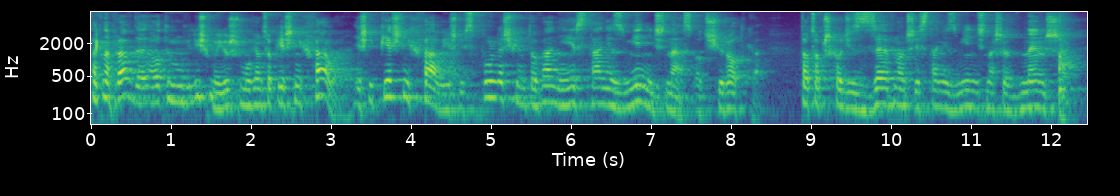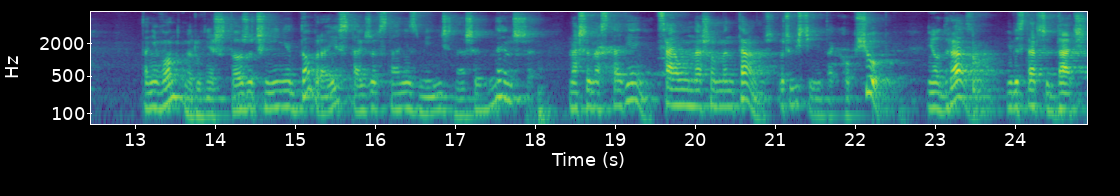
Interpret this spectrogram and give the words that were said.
tak naprawdę o tym mówiliśmy już mówiąc o pieśni chwały. Jeśli pieśni chwały, jeśli wspólne świętowanie jest w stanie zmienić nas od środka, to co przychodzi z zewnątrz jest w stanie zmienić nasze wnętrze, to nie wątmy również w to, że czynienie dobra jest także w stanie zmienić nasze wnętrze, nasze nastawienie, całą naszą mentalność. Oczywiście nie tak hop siup, nie od razu. Nie wystarczy dać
